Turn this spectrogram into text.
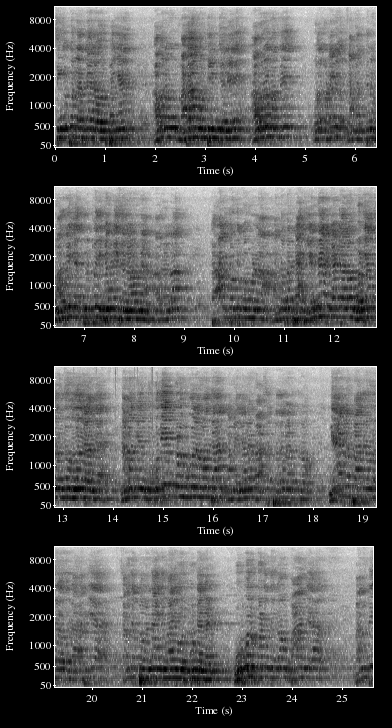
சிங்கப்பூரில் இருக்கார் ஒரு பையன். அவரும் மகாமூர்த்தின்னு சொல்லி அவரும் வந்து உ- உடனே நம்ம திரு மதுரையில் திருப்பதி வெங்கடேசன் அவனு அவரெல்லாம் கால் தொட்டு கும்பிடலாம் அந்த மாதிரி நான் என்ன கேட்டாலும் ஒடியாந்து வந்து உதவுறாங்க நமக்கு இந்த உதவி குழு மூலமாக தான் நம்ம எல்லாமே வாட்ஸ்அப்பில் தான் நடத்துகிறோம் நேரில் பார்க்குற ஒரு ஒரு அரிய சந்தர்ப்பங்கள் தான் இது மாதிரி ஒரு கூட்டங்கள். ஒவ்வொரு கூட்டத்துக்கும் வாங்க வந்து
